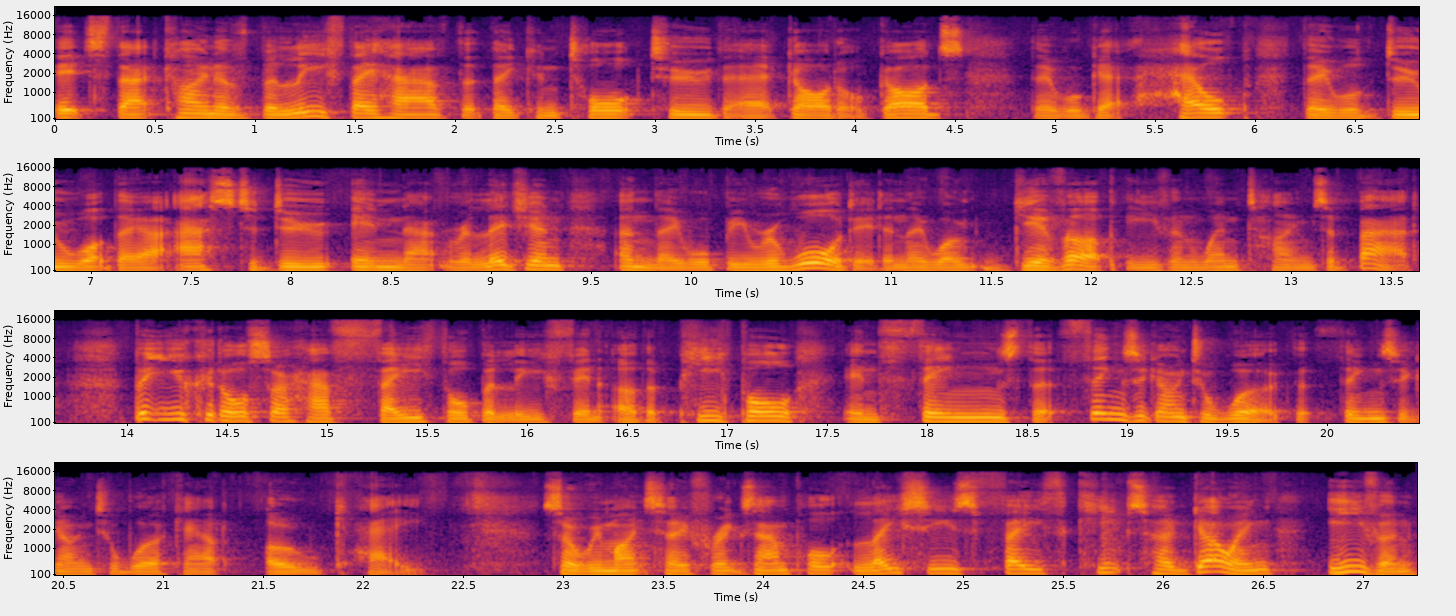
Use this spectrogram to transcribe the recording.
It's that kind of belief they have that they can talk to their God or gods. They will get help. They will do what they are asked to do in that religion, and they will be rewarded, and they won't give up even when times are bad. But you could also have faith or belief in other people, in things, that things are going to work, that things are going to work out okay. So we might say, for example, Lacey's faith keeps her going even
